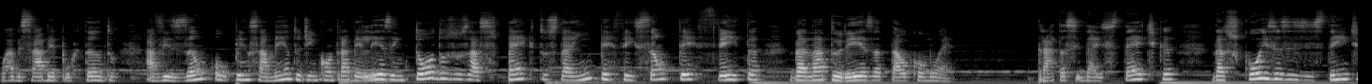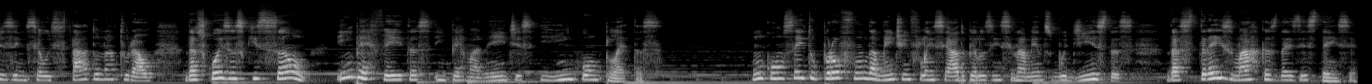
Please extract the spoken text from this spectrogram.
O Abissab é, portanto, a visão ou pensamento de encontrar beleza em todos os aspectos da imperfeição perfeita da natureza tal como é. Trata-se da estética das coisas existentes em seu estado natural, das coisas que são imperfeitas, impermanentes e incompletas. Um conceito profundamente influenciado pelos ensinamentos budistas das três marcas da existência:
